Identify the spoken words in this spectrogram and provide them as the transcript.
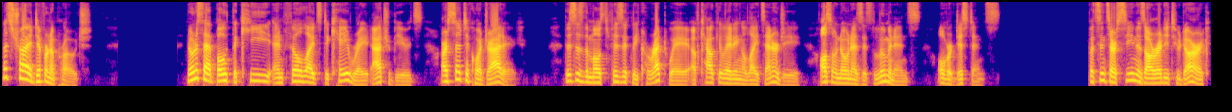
Let's try a different approach. Notice that both the key and fill light's decay rate attributes are set to quadratic. This is the most physically correct way of calculating a light's energy, also known as its luminance, over distance. But since our scene is already too dark,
